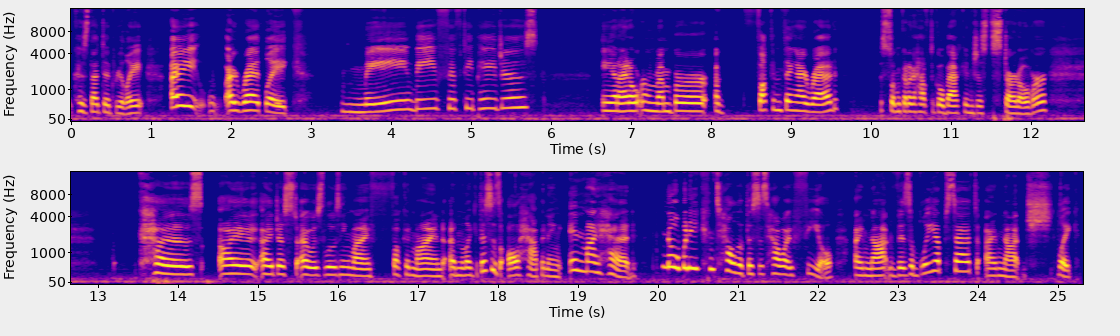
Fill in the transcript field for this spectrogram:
because that did relate. I I read like maybe fifty pages, and I don't remember a fucking thing I read. So I'm gonna have to go back and just start over because I I just I was losing my fucking mind and like this is all happening in my head. Nobody can tell that this is how I feel. I'm not visibly upset. I'm not sh- like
